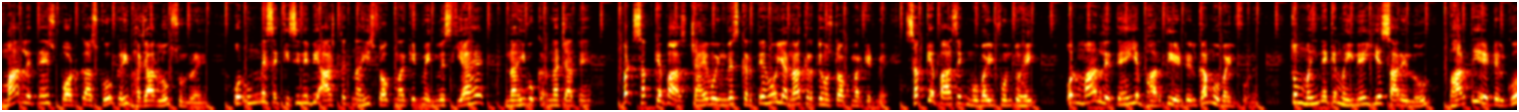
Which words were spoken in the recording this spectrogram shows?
मान लेते हैं इस पॉडकास्ट को करीब हज़ार लोग सुन रहे हैं और उनमें से किसी ने भी आज तक ना ही स्टॉक मार्केट में इन्वेस्ट किया है, ना ही वो करना चाहते हैं। बट सबके पास, चाहे वो इन्वेस्ट करते हो या ना करते हो स्टॉक मार्केट में, सबके पास एक मोबाइल फ़ोन तो है ही। और मान लेते हैं ये भारतीय एयरटेल का मोबाइल फ़ोन है। तो महीने के महीने ये सारे लोग भारतीय एयरटेल को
